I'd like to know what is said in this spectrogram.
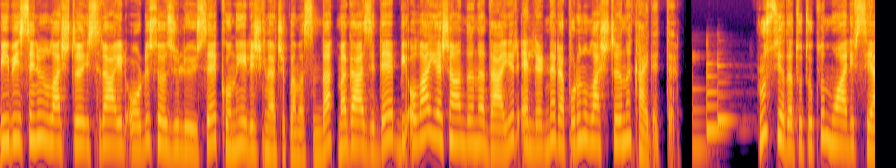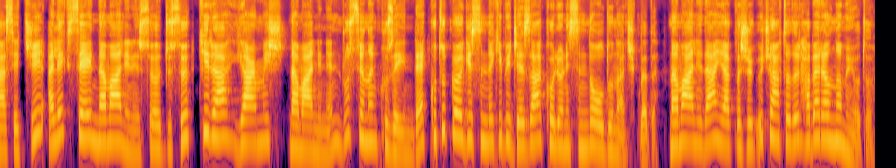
BBC'nin ulaştığı İsrail ordu sözcülüğü ise konuya ilişkin açıklamasında Magazi'de bir olay yaşandığına dair ellerine raporun ulaştığını kaydetti. Rusya'da tutuklu muhalif siyasetçi Alexei Navalny'nin sözcüsü Kira Yarmish Navalny'nin Rusya'nın kuzeyinde kutup bölgesindeki bir ceza kolonisinde olduğunu açıkladı. Navalny'den yaklaşık 3 haftadır haber alınamıyordu.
